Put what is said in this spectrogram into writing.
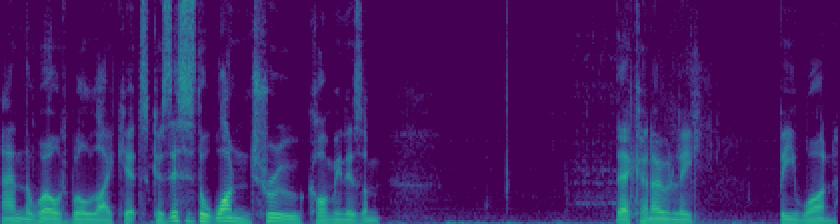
And the world will like it. Because this is the one true communism. There can only be one.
